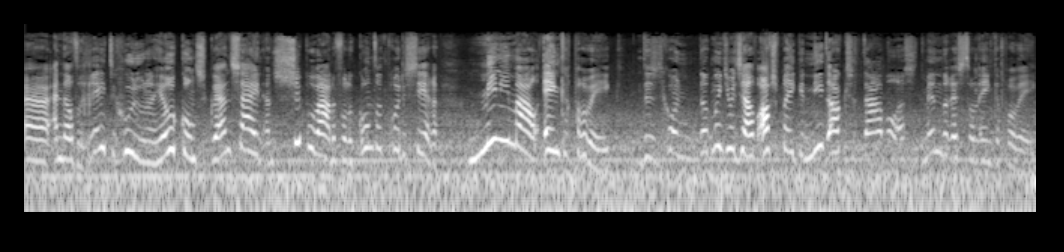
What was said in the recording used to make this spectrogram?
Uh, en dat rete goed doen en heel consequent zijn en super waardevolle content produceren. Minimaal één keer per week. Dus gewoon, dat moet je met jezelf afspreken. Niet acceptabel als het minder is dan één keer per week.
